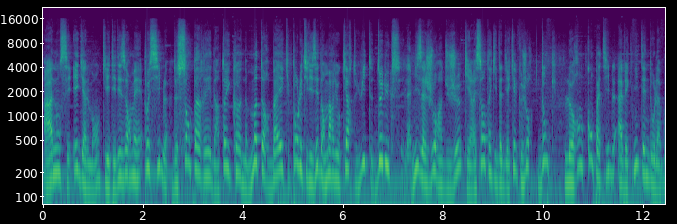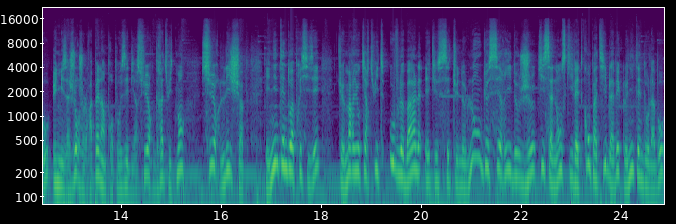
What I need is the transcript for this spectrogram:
a annoncé également qu'il était désormais possible de s'emparer d'un Toy-Con Motorbike pour l'utiliser dans Mario Kart 8 Deluxe. La mise à jour hein, du jeu, qui est récente, hein, qui date d'il y a quelques jours, donc le rend compatible avec Nintendo Labo. Une mise à jour, je le rappelle, hein, proposée bien sûr gratuitement sur l'eShop. Et Nintendo a précisé Mario Kart 8 ouvre le bal et que c'est une longue série de jeux qui s'annonce qui va être compatible avec le Nintendo Labo.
